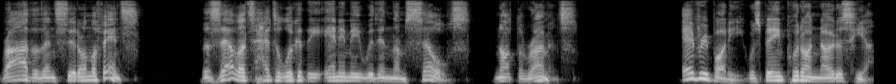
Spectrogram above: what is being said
rather than sit on the fence. The Zealots had to look at the enemy within themselves, not the Romans. Everybody was being put on notice here.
